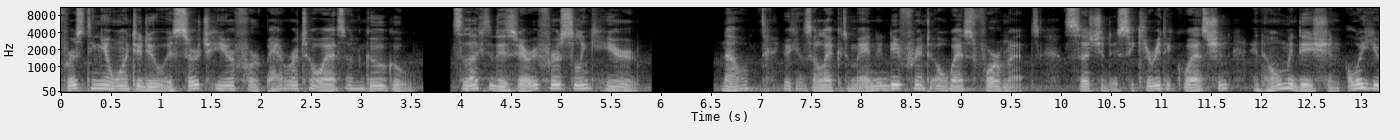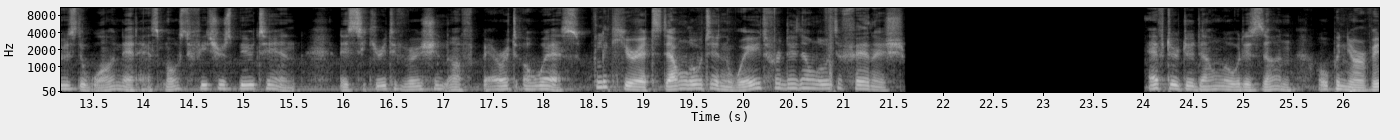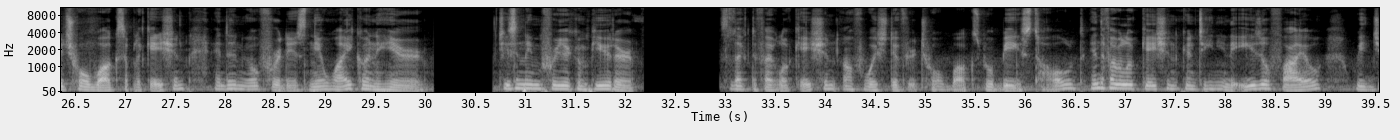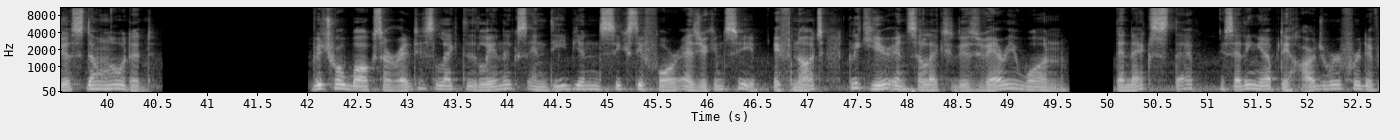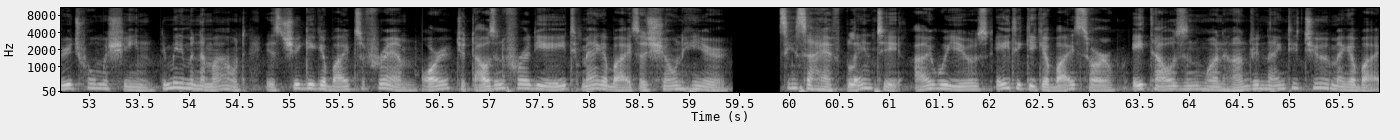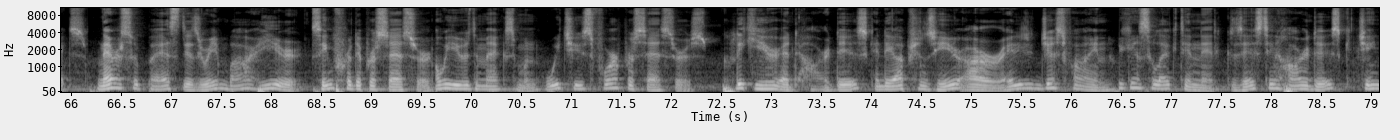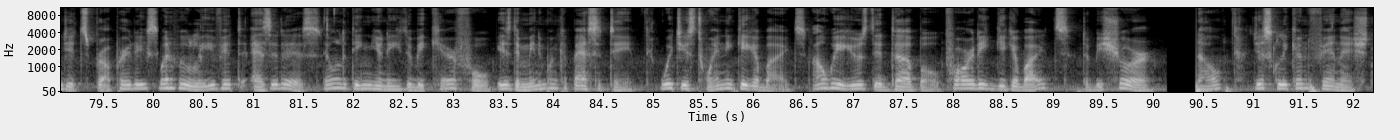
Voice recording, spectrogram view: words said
First thing you want to do is search here for Parrot OS on Google. Select this very first link here. Now, you can select many different OS formats, such as the Security Question and Home Edition. I will use the one that has most features built in, the security version of Parrot OS. Click here at download and wait for the download to finish. After the download is done, open your VirtualBox application and then go for this new icon here. Choose a name for your computer. Select the file location of which the VirtualBox will be installed and the file location containing the ISO file we just downloaded. VirtualBox already selected Linux and Debian 64 as you can see. If not, click here and select this very one. The next step is setting up the hardware for the virtual machine. The minimum amount is 2GB of RAM or 2048 MB as shown here. Since I have plenty, I will use 80GB or 8192 MB. Never surpass this green bar here. Same for the processor. I will use the maximum, which is 4 processors. Click here at hard disk and the options here are already just fine. You can select an existing hard disk, change its properties, but we'll leave it as it is. The only thing you need to be careful is the minimum capacity, which is 20GB. I will use the double, 40GB to be sure now, just click on Finish.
